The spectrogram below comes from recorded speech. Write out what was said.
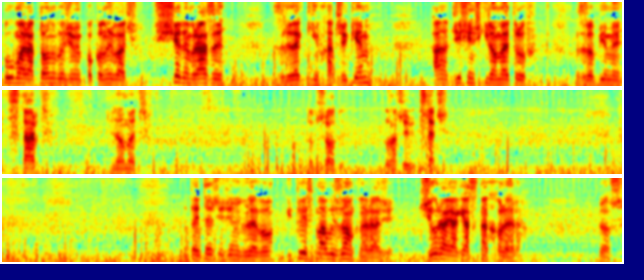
półmaratonu będziemy pokonywać 7 razy z lekkim haczykiem, a na 10 km zrobimy start kilometr przodu, to znaczy wstecz. Tutaj też jedziemy w lewo i tu jest mały ząg na razie. Dziura jak jasna cholera. Proszę.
